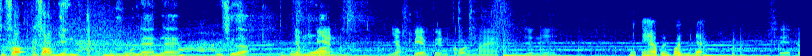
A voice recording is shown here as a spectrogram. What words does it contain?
ทดสอบทดสอบยิงโอ้โหแรงแรงกูเชื่ออยากเปลี่ยนอยากเปลี่ยนปืนกลมากที่นี้นี่ครับเป็นคนอยู่เนี่ยเชโด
